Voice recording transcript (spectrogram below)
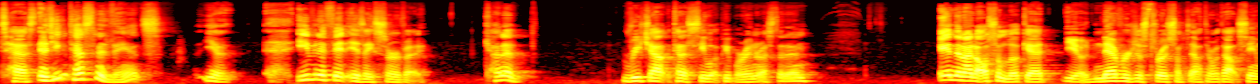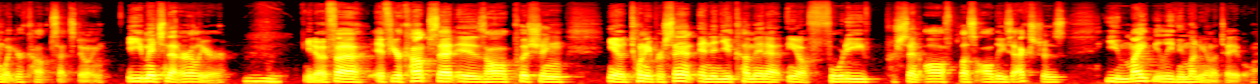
test and if you can test in advance, you know, even if it is a survey, kind of reach out and kind of see what people are interested in. And then I'd also look at, you know, never just throw something out there without seeing what your comp set's doing. You mentioned that earlier. Mm-hmm. You know, if uh if your comp set is all pushing you know 20% and then you come in at you know 40% off plus all these extras you might be leaving money on the table.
